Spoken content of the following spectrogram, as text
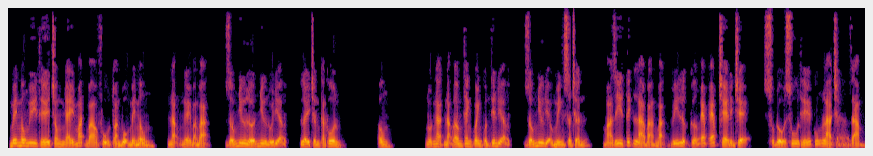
Mênh mông uy thế trong nháy mắt bao phủ toàn bộ mênh mông, nặng nề bằng bạc, giống như lớn như núi địa, lây chấn cả khôn. Ông, nột ngạt nặng âm thanh quanh quần thiên địa, giống như địa minh sân chấn, mà di tích là bảng bạc vĩ lực cưỡng ép ép che đình trệ, sụp đổ xu thế cũng là trận giảm.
